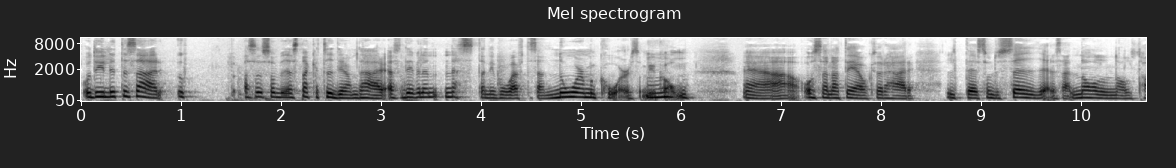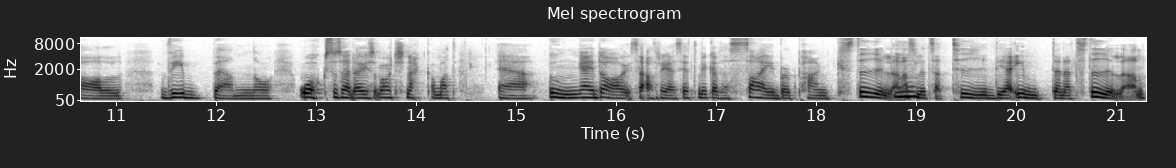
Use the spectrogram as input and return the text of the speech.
Och det är lite så här upp Alltså som vi har snackat tidigare om det här, alltså det är väl en nästa nivå efter så normcore som mm. ju kom. Eh, och sen att det är också det här, lite som du säger, 00-tal, vibben och, och också så här, det har ju varit snack om att eh, unga idag så attraheras jättemycket av cyberpunk-stilen, mm. alltså lite så tidiga internetstilen.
